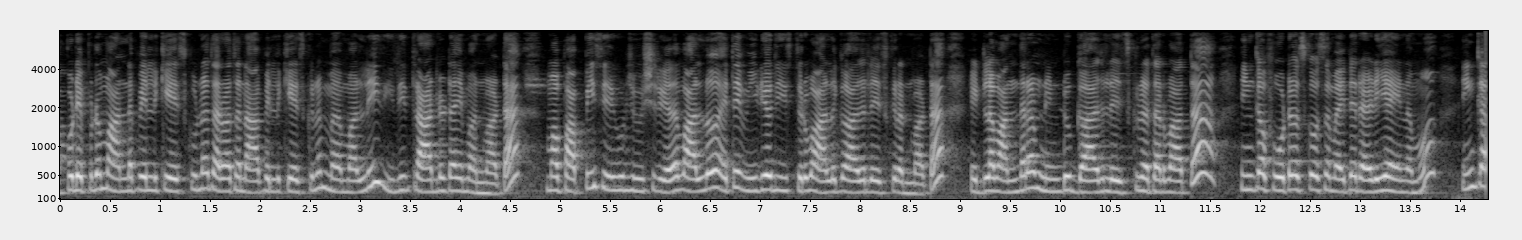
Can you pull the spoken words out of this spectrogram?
అప్పుడెప్పుడు మా అన్న పెళ్ళికి వేసుకున్న తర్వాత నా పెళ్ళికి వేసుకున్న మళ్ళీ ఇది థర్డ్ టైం అనమాట మా పప్పి సిరుగుడు చూసిరు కదా వాళ్ళు అయితే వీడియో తీస్తారు వాళ్ళు గాజులు వేసుకురు అనమాట ఇట్లా అందరం నిండు గాజులు వేసుకున్న తర్వాత ఇంకా ఫొటోస్ కోసం అయితే రెడీ అయినాము. ఇంకా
